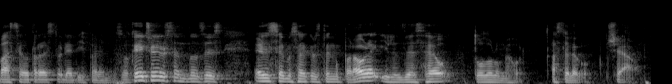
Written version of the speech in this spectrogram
va a ser otra historia diferente. ¿Ok, traders? Entonces, ese es el mensaje que les tengo para ahora y les deseo todo lo mejor. Hasta luego. Chao.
